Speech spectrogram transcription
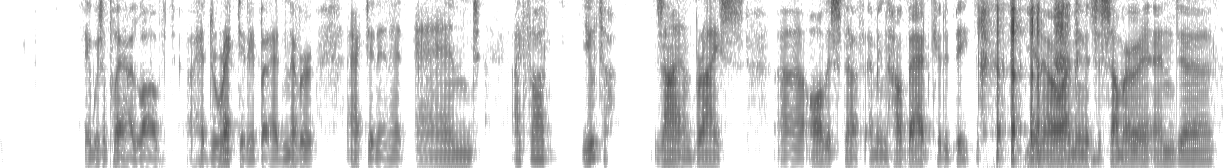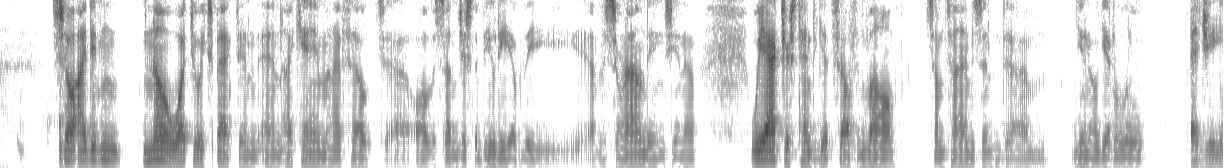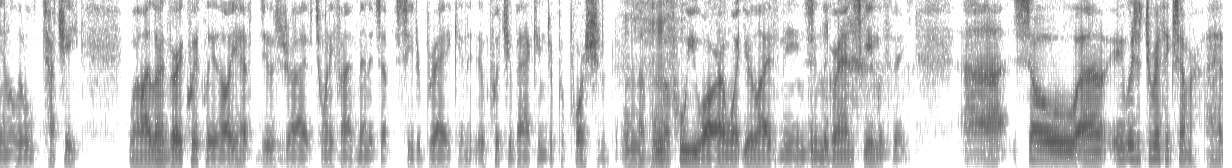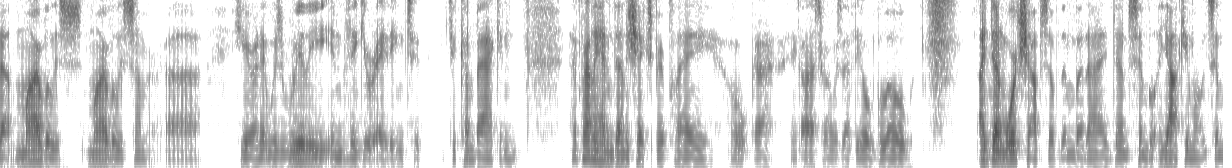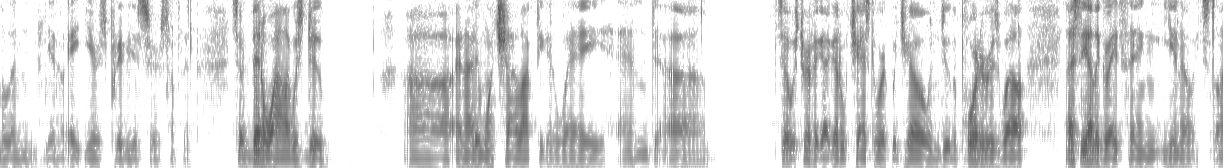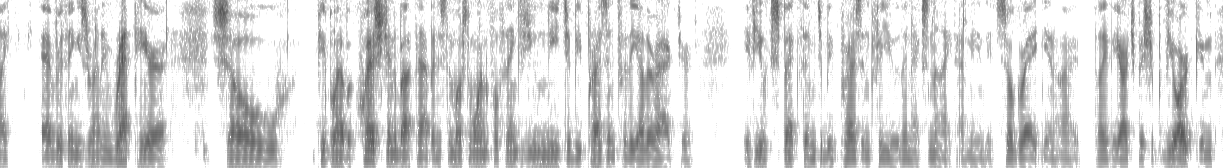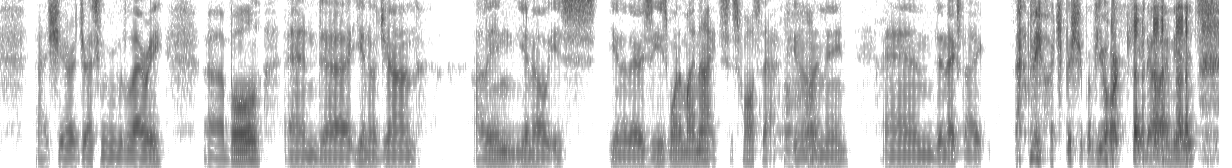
it was a play I loved. I had directed it, but had never acted in it. And I thought, Utah, Zion, Bryce, uh, all this stuff. I mean, how bad could it be? you know, I mean, it's a summer, and uh, so I didn't know what to expect, and, and I came and I felt uh, all of a sudden just the beauty of the of the surroundings. You know, we actors tend to get self-involved sometimes, and um, you know, get a little edgy and a little touchy. Well, I learned very quickly that all you have to do is drive 25 minutes up the Cedar Break, and it'll put you back into proportion of, of who you are and what your life means in the grand scheme of things. Uh, so uh, it was a terrific summer. I had a marvelous, marvelous summer uh, here, and it was really invigorating to to come back. And I probably hadn't done a Shakespeare play. Oh God, I think last one was at the Old Globe. I'd done workshops of them, but I'd done Symbol, Iachimo and Cymbeline, you know, eight years previous or something. So it'd been a while. I was due, uh, and I didn't want Shylock to get away, and uh, so it was terrific. I got a chance to work with Joe and do the Porter as well. That's the other great thing, you know. It's like everything is running rep here, so people have a question about that, but it's the most wonderful thing because you need to be present for the other actor if you expect them to be present for you the next night. I mean, it's so great. You know, I play the Archbishop of York, and I share a dressing room with Larry uh, Bull, and uh, you know, John Allyn. You know, is you know, there's he's one of my knights, his Falstaff. You know what I mean? And the next night, the Archbishop of York. You know, I mean, it's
